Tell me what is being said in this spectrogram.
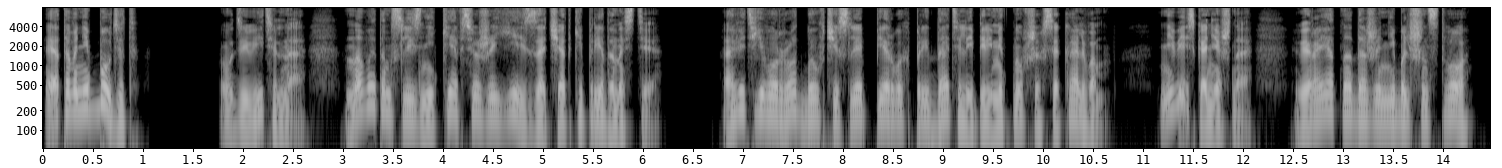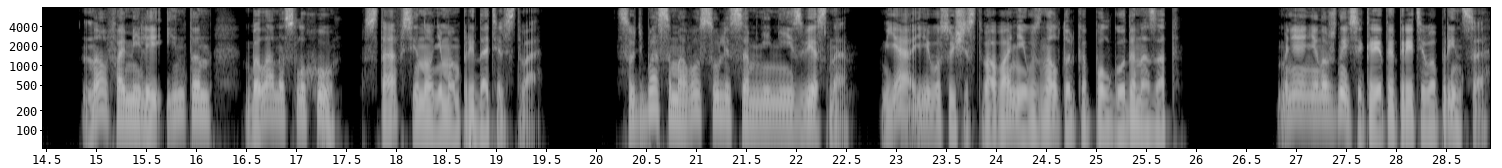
«Этого не будет. Удивительно, но в этом слизняке все же есть зачатки преданности. А ведь его род был в числе первых предателей, переметнувшихся к альвам. Не весь, конечно, вероятно, даже не большинство. Но фамилия Интон была на слуху, став синонимом предательства. Судьба самого Сулиса мне неизвестна. Я о его существовании узнал только полгода назад. Мне не нужны секреты третьего принца,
